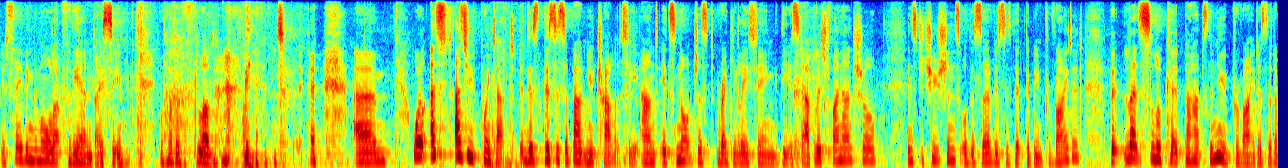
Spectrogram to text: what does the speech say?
You're saving them all up for the end, I see. We'll have a flood at the end. um, well, as, as you point out, this, this is about neutrality, and it's not just regulating the established financial institutions or the services that they've been provided, but let's look at perhaps the new providers that are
